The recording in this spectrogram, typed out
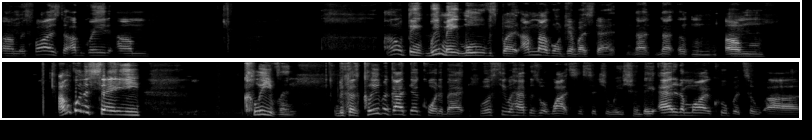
Um, as far as the upgrade, um, I don't think we made moves, but I'm not gonna give us that. Not not. Um. I'm to say Cleveland because Cleveland got their quarterback. We'll see what happens with Watson's situation. They added Amari Cooper to, uh,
